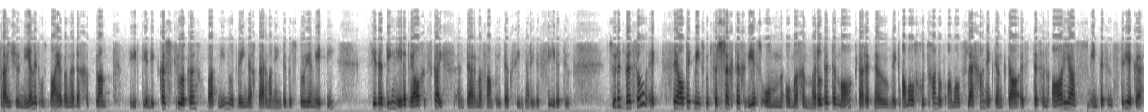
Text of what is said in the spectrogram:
tradisioneel het ons baie wingerde geplant hier teen die kusstroke wat nie noodwendig permanente besproeiing het nie. Sedertdien het dit wel geskuif in terme van produksie na die riviere toe. So dit wissel. Ek sê altyd mense moet versigtig wees om om 'n gemiddelde te maak dat dit nou met almal goed gaan of almal sleg gaan. Ek dink daar is tussen areas en tussen streke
